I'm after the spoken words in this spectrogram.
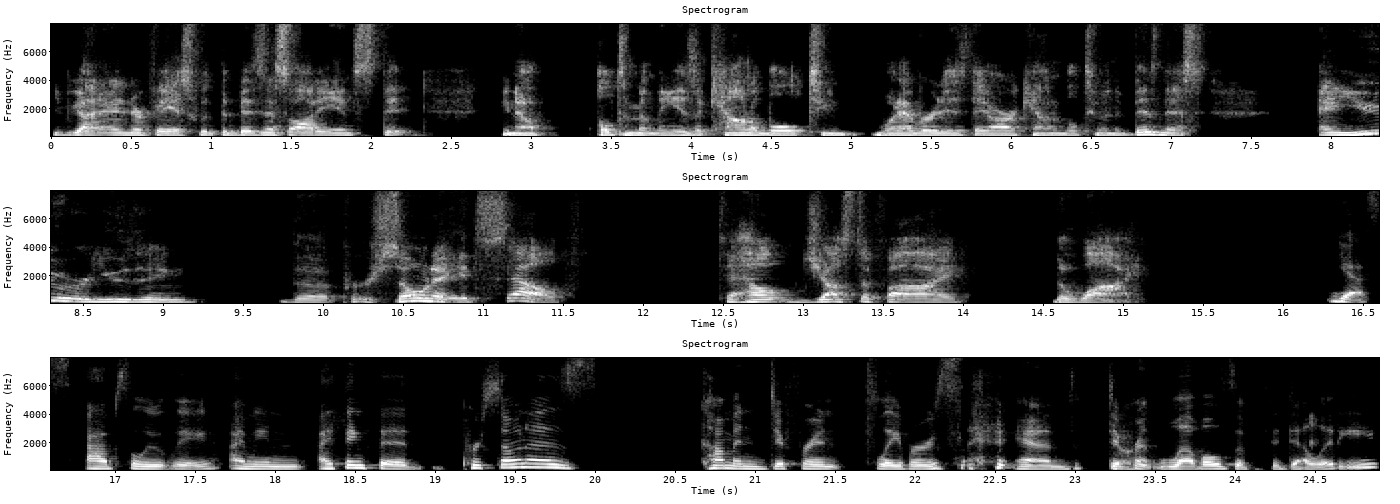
you've got to interface with the business audience that, you know, ultimately is accountable to whatever it is they are accountable to in the business. And you are using the persona itself to help justify the why. Yes, absolutely. I mean, I think that personas come in different flavors and different yeah. levels of fidelity.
